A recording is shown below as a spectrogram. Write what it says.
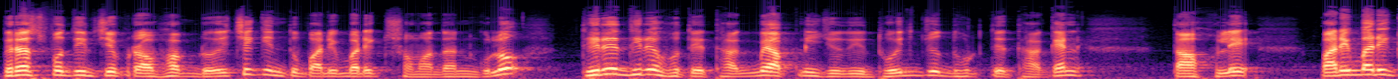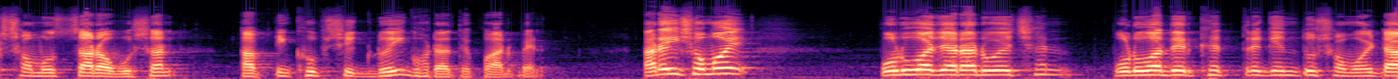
বৃহস্পতির যে প্রভাব রয়েছে কিন্তু পারিবারিক সমাধানগুলো ধীরে ধীরে হতে থাকবে। আপনি যদি ধৈর্য ধরতে থাকেন, তাহলে পারিবারিক সমস্যার অবসান আপনি খুব শীঘ্রই ঘটাতে পারবেন। আর এই সময় পড়ুয়া যারা রয়েছেন, পড়ুয়াদের ক্ষেত্রে কিন্তু সময়টা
